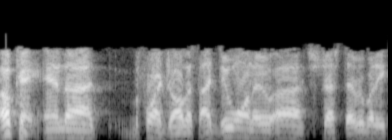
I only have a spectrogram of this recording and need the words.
okay, and uh, before I draw this, I do want to uh, stress to everybody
